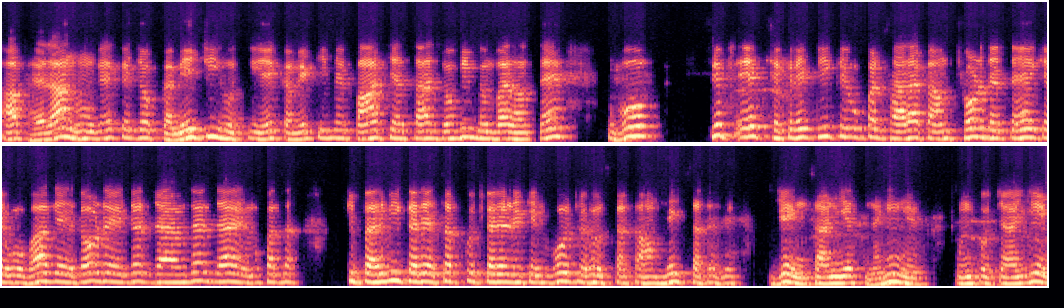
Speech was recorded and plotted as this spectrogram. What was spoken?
आप हैरान होंगे कि जो कमेटी होती है, कमेटी में पाँच या सात जो भी मेंबर होते हैं, वो सिर्फ़ एक सेक्रेटरी के ऊपर सारा काम छोड़ देते हैं कि वो भागे, दौड़े, इधर जाए, उधर जाए मुकदस की पैरवी करे, सब कुछ करे, लेकिन वो जो है उसका काम नहीं करते ये इंसानियत नहीं है। उनको चाहिए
